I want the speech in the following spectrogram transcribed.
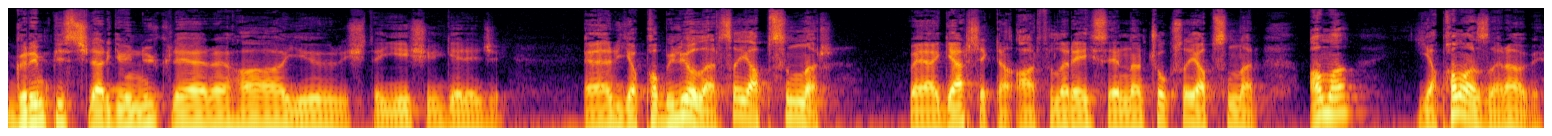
Greenpeace'çiler gibi nükleere hayır işte yeşil gelecek. Eğer yapabiliyorlarsa yapsınlar. Veya gerçekten artıları eksilerinden çoksa yapsınlar. Ama yapamazlar abi.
